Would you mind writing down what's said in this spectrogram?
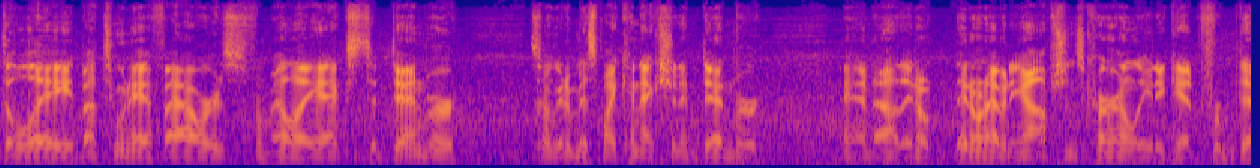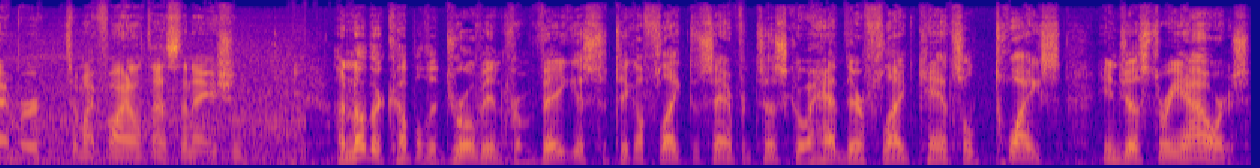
delay about two and a half hours from LAX to Denver so I'm going to miss my connection in Denver, and uh, they don't they don't have any options currently to get from Denver to my final destination. Another couple that drove in from Vegas to take a flight to San Francisco had their flight canceled twice in just three hours,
